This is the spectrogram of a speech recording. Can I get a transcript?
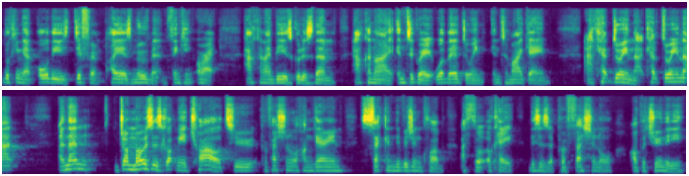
looking at all these different players' movement and thinking, all right, how can I be as good as them? How can I integrate what they're doing into my game? I kept doing that, kept doing that. And then John Moses got me a trial to a professional Hungarian second division club. I thought, okay, this is a professional opportunity.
